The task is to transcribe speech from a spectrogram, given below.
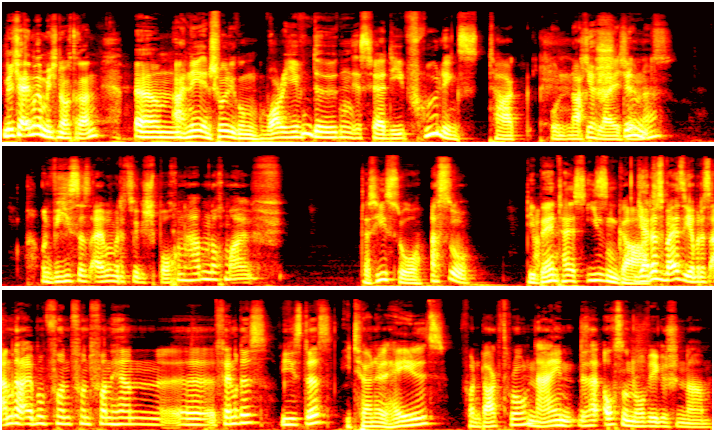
Nee, Ich erinnere mich noch dran. Ähm, Ach nee, Entschuldigung. Warjevendögen ist ja die Frühlingstag- und Nachtgleiche, ne? Und wie hieß das Album, über das wir gesprochen haben nochmal? Das hieß so. Ach so. Die Band heißt Isengard. Ja, das weiß ich, aber das andere Album von, von, von Herrn äh, Fenris, wie hieß das? Eternal Hails von Darkthrone. Nein, das hat auch so einen norwegischen Namen.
